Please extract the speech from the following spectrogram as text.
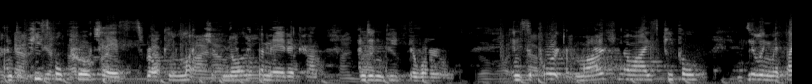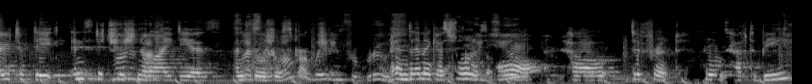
and the peaceful protests rocking much of North America and indeed the world in support of marginalised people dealing with out-of-date institutional ideas and Leslie, social while structures. waiting for Bruce. pandemic has shown us all how different things have to be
